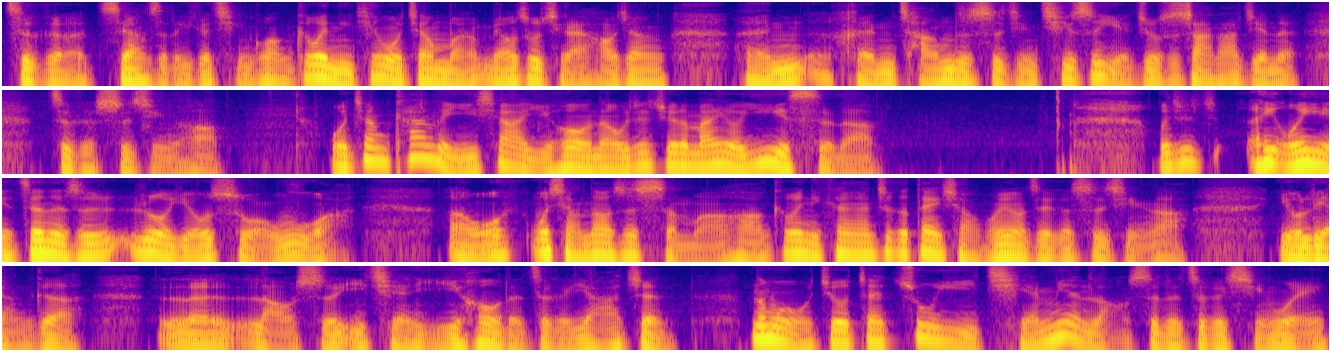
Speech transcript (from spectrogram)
这个这样子的一个情况。各位，你听我这样描描述起来，好像很很长的事情，其实也就是刹那间的这个事情哈。我这样看了一下以后呢，我就觉得蛮有意思的。我就哎，我也真的是若有所悟啊！啊，我我想到是什么哈？各位，你看看这个带小朋友这个事情啊，有两个呃老师一前一后的这个压阵，那么我就在注意前面老师的这个行为。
